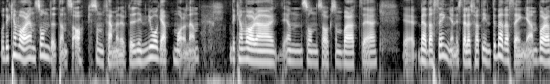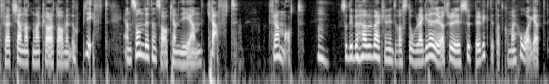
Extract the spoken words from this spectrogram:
Och det kan vara en sån liten sak som fem minuter yin-yoga på morgonen. Det kan vara en sån sak som bara att eh, eh bädda sängen istället för att inte bädda sängen, bara för att känna att man har klarat av en uppgift. En sån liten sak kan ge en kraft framåt. Mm. Så det behöver verkligen inte vara stora grejer. Jag tror det är superviktigt att komma ihåg att,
